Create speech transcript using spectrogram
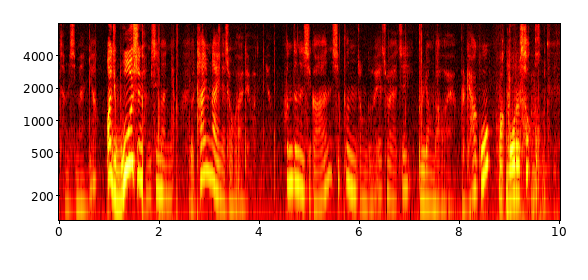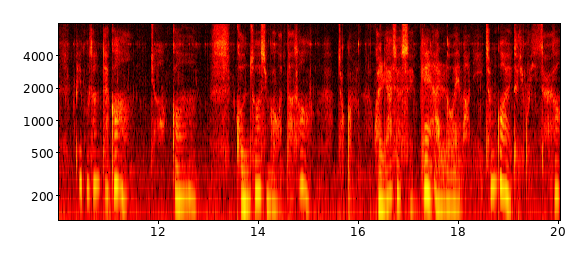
잠시만요. 아니 뭐 하시는? 잠시만요. 이거 타임라인에 적어야 되거든요. 흔드는 시간 10분 정도 해줘야지 분량 나와요. 이렇게 하고 막 뭐를 섞어. 피부 상태가 조금 건조하신 것 같아서 조금 관리하실 수 있게 알로에 많이 첨가해 드리고 있어요.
